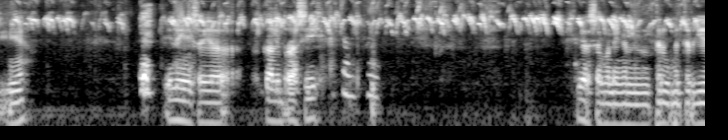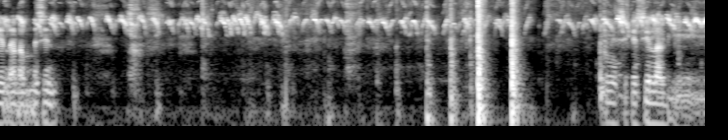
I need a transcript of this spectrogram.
Ini ya. Ini saya kalibrasi. Biar sama dengan termometer yang dalam mesin. Ini si kecil lagi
